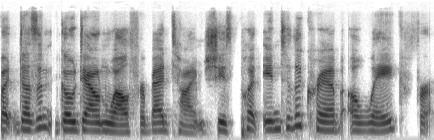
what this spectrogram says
but doesn't go down well for bedtime. She's put into the crib awake for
